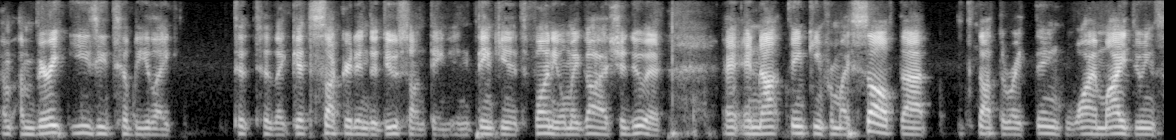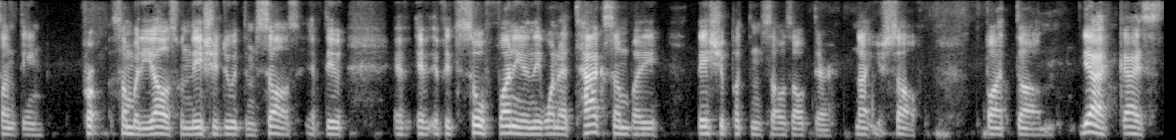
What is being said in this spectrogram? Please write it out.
I'm, I'm very easy to be like to, to like get suckered into do something and thinking it's funny. Oh my god, I should do it, and, and not thinking for myself that it's not the right thing. Why am I doing something for somebody else when they should do it themselves? If they if, if, if it's so funny and they want to attack somebody, they should put themselves out there, not yourself. But um, yeah, guys,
